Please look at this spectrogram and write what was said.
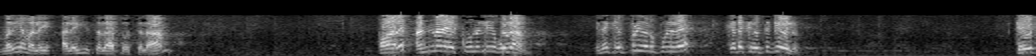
மரியம் அலை அலஹி சலாத்து வசலாம் قالت அண்ணா يكون لي غلام எனக்கு எப்படி ஒரு புள்ள கிடைக்கிறதுக்கு இயலும் كيف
